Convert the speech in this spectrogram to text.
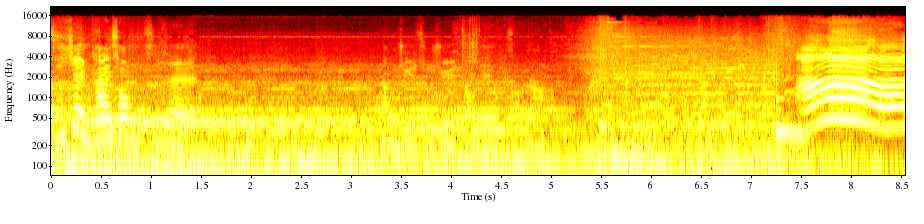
直线开冲，是不是？上去出去走电梯走就好。啊！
